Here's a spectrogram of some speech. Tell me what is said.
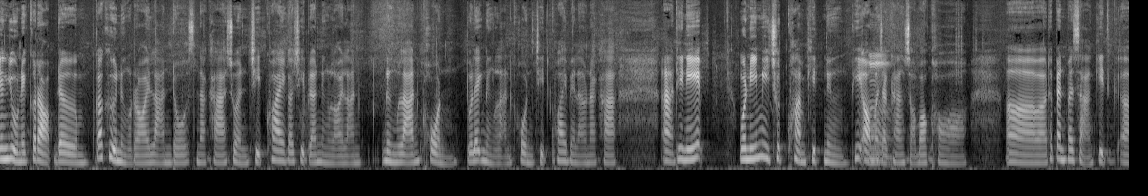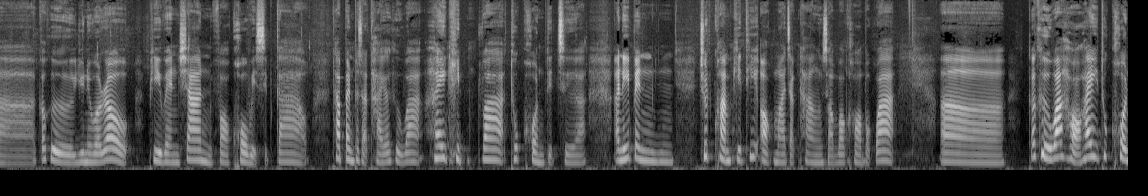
ยังอยู่ในกรอบเดิมก็คือ 100 ล้านโดสนะคะ ส่วนฉีดไข้ก็ฉีดแล้ว 100 ล้าน 1 ล้านคน ตัวเลข 1 ล้านคนฉีดไข้ไปแล้วนะคะอะทีนี้วันนี้มีชุดความคิดหนึ่งที่ออกมาจากทางสบคถ้าเป็นภาษาอังกฤษก็คือ universal prevention for covid 19ถ้าเป็นภาษาไทยก็คือว่าให้คิดว่าทุกคนติดเชื้อ อันนี้เป็นชุดความคิดที่ออกมาจากทางสบคบอกว่า ก็คือว่าขอให้ทุกคน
